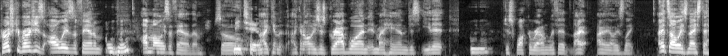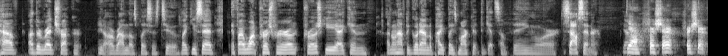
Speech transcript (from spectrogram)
Pierogi Pierogi is always a fan of. Mm-hmm. I'm always a fan of them. So me too. I can I can always just grab one in my hand and just eat it. Mm-hmm. Just walk around with it. I I always like. It's always nice to have other red truck, you know, around those places too. Like you said, if I want Pierogi, I can. I don't have to go down to Pike Place Market to get something or Southcenter. Yeah. yeah. for sure, for sure.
